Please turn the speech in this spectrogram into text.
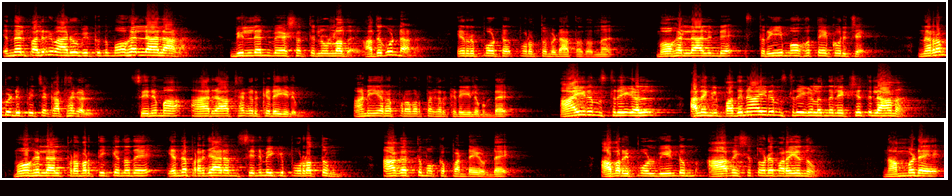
എന്നാൽ പലരും ആരോപിക്കുന്നു മോഹൻലാലാണ് വില്ലൻ വേഷത്തിലുള്ളത്. അതുകൊണ്ടാണ് ഈ റിപ്പോർട്ട് പുറത്തുവിടാത്തതെന്ന്. മോഹൻലാലിന്റെ സ്ത്രീമോഹത്തെക്കുറിച്ച് നിറം പിടിപ്പിച്ച കഥകൾ സിനിമ ആരാധകർക്കിടയിലും അണിയറ പ്രവർത്തകർക്കിടയിലുമുണ്ട്. ആയിരം സ്ത്രീകൾ അല്ലെങ്കിൽ പതിനായിരം സ്ത്രീകൾ എന്ന ലക്ഷ്യത്തിലാണ് മോഹൻലാൽ പ്രവർത്തിക്കുന്നത് എന്ന പ്രചാരം സിനിമയ്ക്ക് പുറത്തും അകത്തുമൊക്കെ പണ്ടേയുണ്ട്. അവർ ഇപ്പോൾ വീണ്ടും ആവേശത്തോടെ പറയുന്നു നമ്മുടെ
